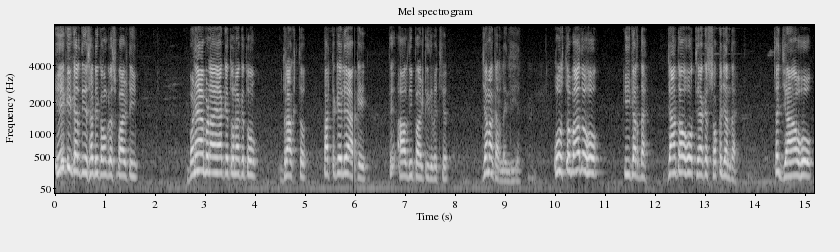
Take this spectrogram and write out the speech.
ਇਹ ਕੀ ਕਰਦੀ ਹੈ ਸਾਡੀ ਕਾਂਗਰਸ ਪਾਰਟੀ? ਬਣਿਆ ਬਣਾਇਆ ਕਿਤੋਂ ਨਾ ਕਿਤੋਂ ਦਰਖਤ ਪੱਟ ਕੇ ਲਿਆ ਕੇ ਤੇ ਆਪਦੀ ਪਾਰਟੀ ਦੇ ਵਿੱਚ ਜਮ੍ਹਾਂ ਕਰ ਲੈਂਦੀ ਹੈ। ਉਸ ਤੋਂ ਬਾਅਦ ਉਹ ਕੀ ਕਰਦਾ ਜਾਂ ਤਾਂ ਉਹ ਉੱਥੇ ਆ ਕੇ ਸੁੱਕ ਜਾਂਦਾ ਹੈ, ਤੇ ਜਾਂ ਉਹ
